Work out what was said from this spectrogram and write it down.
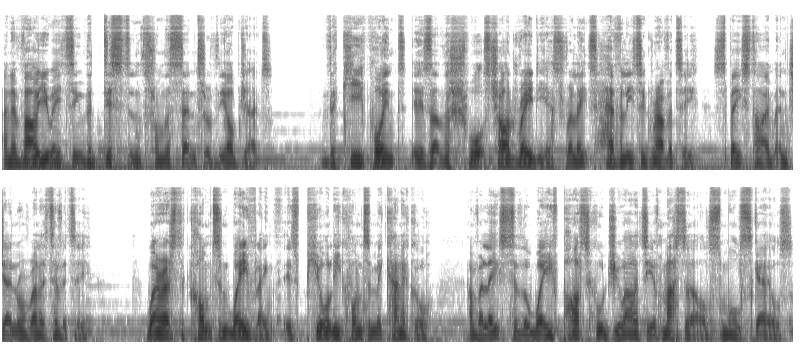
and evaluating the distance from the centre of the object. The key point is that the Schwarzschild radius relates heavily to gravity, spacetime, and general relativity, whereas the Compton wavelength is purely quantum mechanical and relates to the wave-particle duality of matter on small scales.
